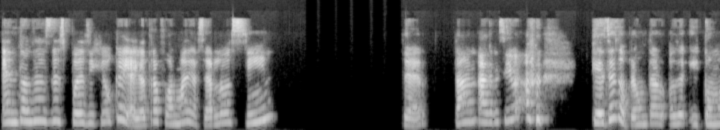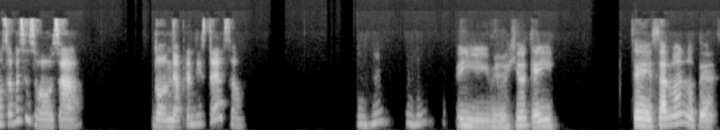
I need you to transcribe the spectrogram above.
Entonces después dije, ok, hay otra forma de hacerlo sin ser tan agresiva. ¿Qué es eso? Preguntar, o sea, ¿y cómo sabes eso? O sea, ¿dónde aprendiste eso? Ujú, ujú. Y me imagino que ahí se desarman, o te...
